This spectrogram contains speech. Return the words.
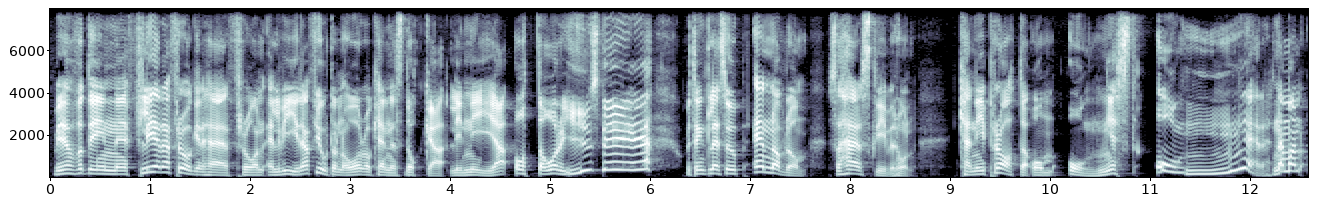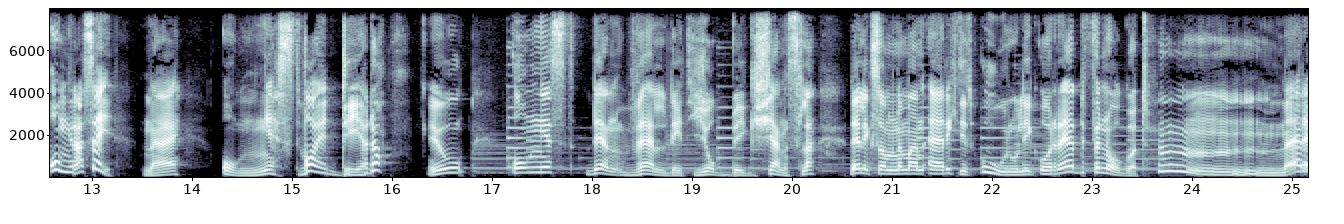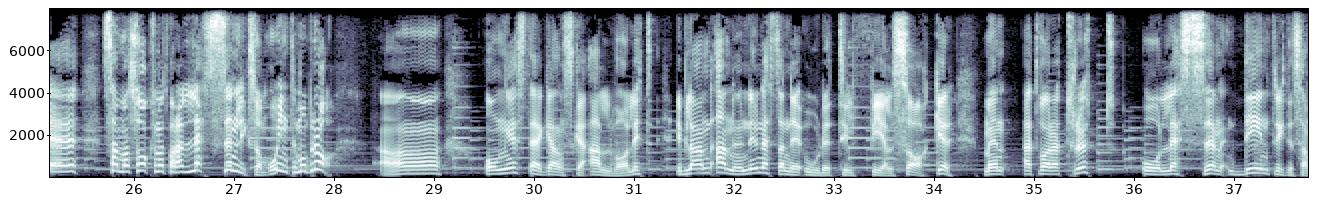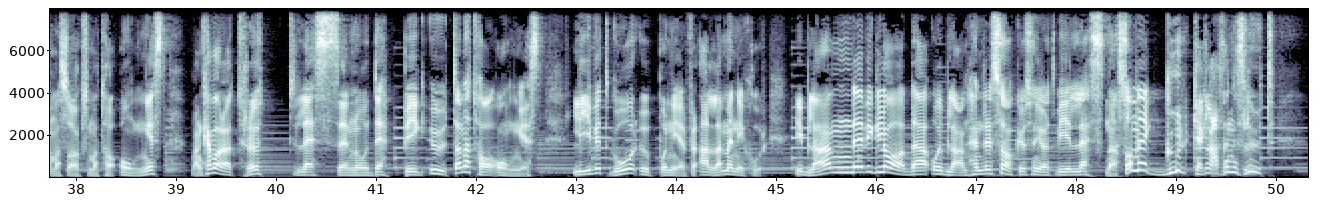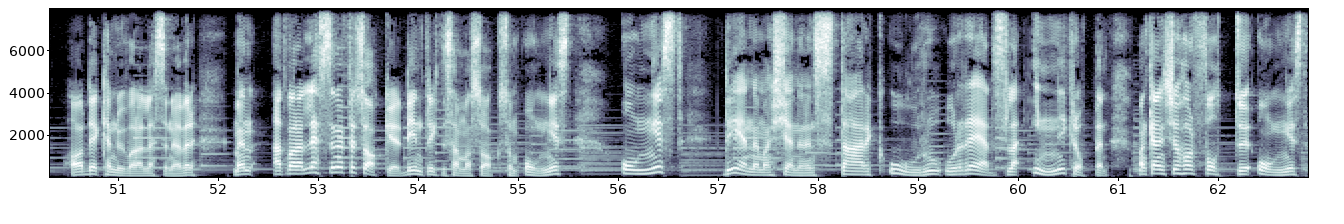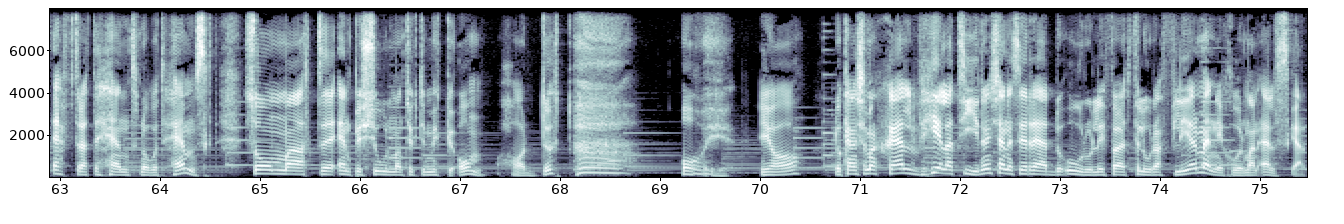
Vi har fått in eh, flera frågor här från Elvira, 14 år, och hennes docka Linnea, 8 år. Just det! Vi tänkte läsa upp en av dem. Så här skriver hon. Kan ni prata om ångest? Ånger? När man ångrar sig? Nej, ångest. Vad är det då? Jo, ångest det är en väldigt jobbig känsla. Det är liksom när man är riktigt orolig och rädd för något. Hmm, är det samma sak som att vara ledsen liksom och inte må bra? Ja, ångest är ganska allvarligt. Ibland använder vi nästan det ordet till fel saker. Men att vara trött och ledsen, det är inte riktigt samma sak som att ha ångest. Man kan vara trött, ledsen och deppig utan att ha ångest. Livet går upp och ner för alla människor. Ibland är vi glada och ibland händer det saker som gör att vi är ledsna. Som när gurkaglassen är slut! Ja, det kan du vara ledsen över. Men att vara ledsen för saker, det är inte riktigt samma sak som ångest. Ångest, det är när man känner en stark oro och rädsla inne i kroppen. Man kanske har fått eh, ångest efter att det hänt något hemskt. Som att eh, en person man tyckte mycket om har dött. Oj! Ja, då kanske man själv hela tiden känner sig rädd och orolig för att förlora fler människor man älskar.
